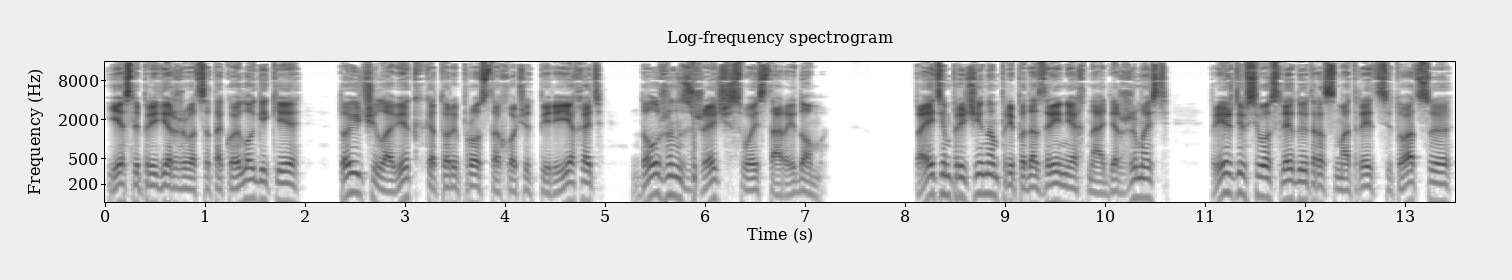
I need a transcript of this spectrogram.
Если придерживаться такой логики, то и человек, который просто хочет переехать, должен сжечь свой старый дом. По этим причинам при подозрениях на одержимость прежде всего следует рассмотреть ситуацию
